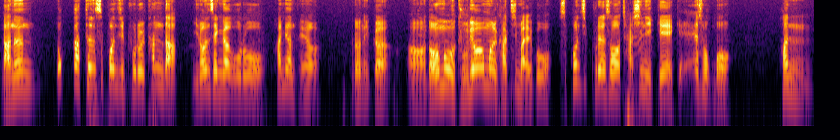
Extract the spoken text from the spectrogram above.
나는 똑같은 스펀지 풀을 탄다. 이런 생각으로 하면 돼요. 그러니까 어, 너무 두려움을 갖지 말고 스펀지 풀에서 자신 있게 계속 뭐 한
